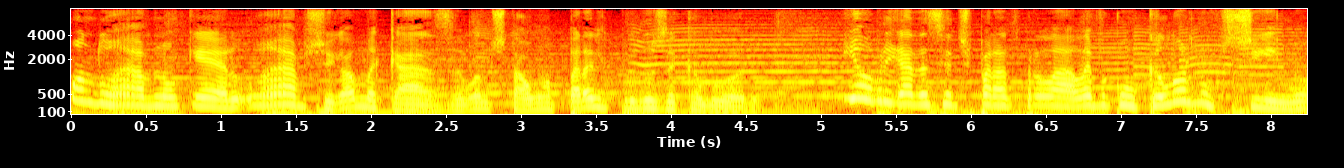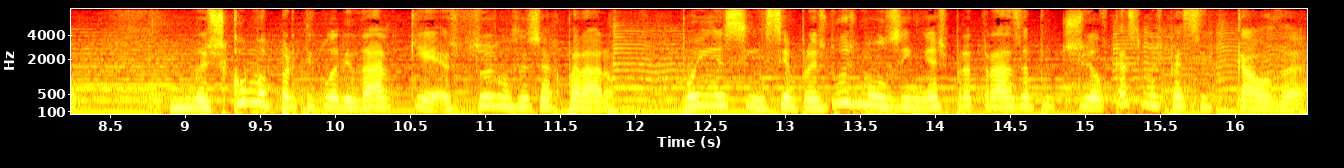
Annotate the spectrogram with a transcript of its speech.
onde o rabo não quer. O rabo chega a uma casa onde está um aparelho que produz a calor e é obrigado a ser disparado para lá. Leva com o calor no focinho, mas com uma particularidade que é, as pessoas não sei se já repararam, põe assim sempre as duas mãozinhas para trás a protegê-lo, fica assim uma espécie de cauda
